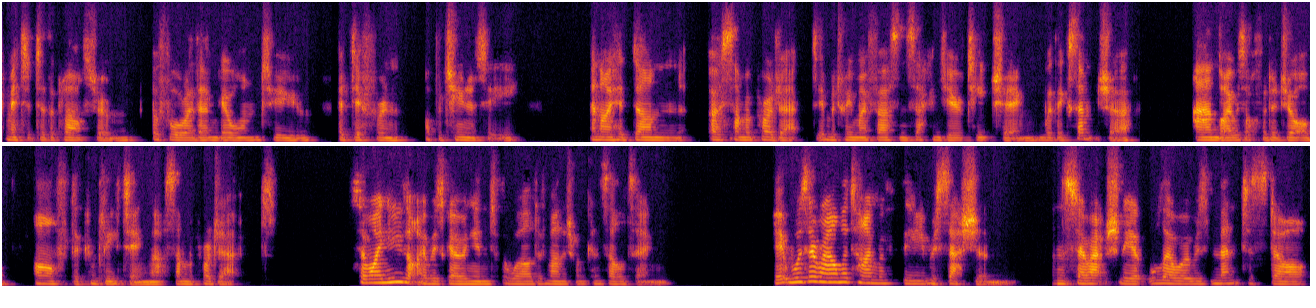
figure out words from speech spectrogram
committed to the classroom before I then go on to a different opportunity. And I had done a summer project in between my first and second year of teaching with Accenture. And I was offered a job after completing that summer project. So I knew that I was going into the world of management consulting. It was around the time of the recession and so, actually, although I was meant to start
